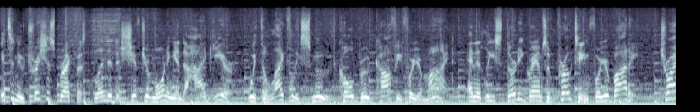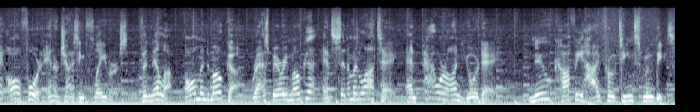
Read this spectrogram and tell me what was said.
It's a nutritious breakfast blended to shift your morning into high gear with delightfully smooth cold brewed coffee for your mind and at least 30 grams of protein for your body. Try all four energizing flavors vanilla, almond mocha, raspberry mocha, and cinnamon latte and power on your day. New coffee high protein smoothies.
